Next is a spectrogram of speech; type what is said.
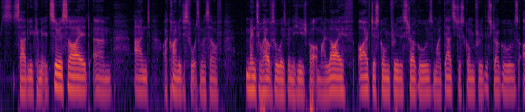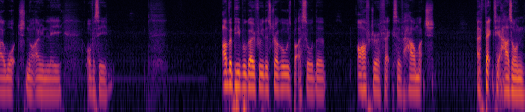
sadly committed suicide, and I kind of just thought to myself, mental health's always been a huge part of my life. I've just gone through the struggles. My dad's just gone through the struggles. I watched not only, obviously, other people go through the struggles, but I saw the after effects of how much effect it has on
